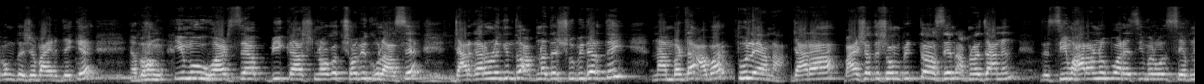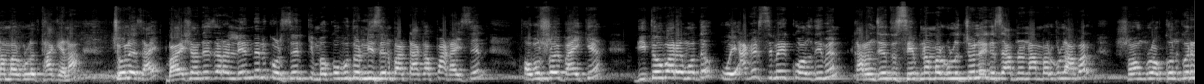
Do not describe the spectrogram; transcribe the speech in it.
এবং দেশের বাইরে থেকে। এবং ইমো, হোয়াটসঅ্যাপ, বিকাশ, নগদ সবই খোলা আছে। যার কারণে কিন্তু আপনাদের সুবিধার্থেই নাম্বারটা আবার তুলে আনা। যারা বাইরের সাথে সম্পৃক্ত আছেন, আপনারা জানেন যে সিম হারানোর পরে সিমের মধ্যে সেভ নাম্বারগুলো থাকে না, চলে যায়। বাইরের সাথে যারা লেনদেন করছেন কিংবা কবুতর নিছেন বা টাকা পাঠাইছেন অবশ্যই বাইকে। দ্বিতীয়বারের মতো ওই আগের সিমে কল দিবেন কারণ যেহেতু সেভ নাম্বারগুলো চলে গেছে আপনার নাম্বারগুলো আবার সংরক্ষণ করে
